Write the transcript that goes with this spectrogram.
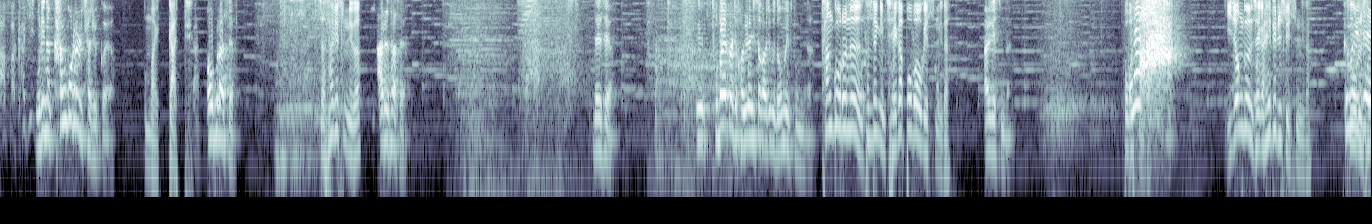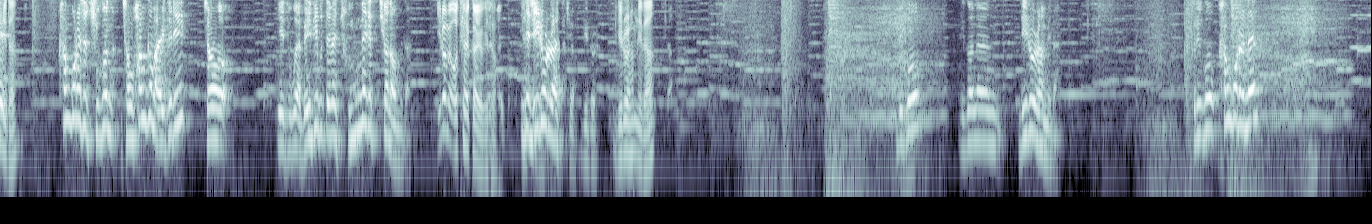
우리는 칸고르를 찾을 거예요. 오 마이 갓. 업을 하세요. 자 사겠습니다. 알을 사세요. 내세요. 이 도발까지 걸려 있어가지고 너무 이쁩니다. 칸고르는 선생님 제가 뽑아오겠습니다. 알겠습니다. 뽑았습니다. 이 정도는 제가 해드릴 수 있습니다. 그러면 칸고르 이제 삽니다. 칸고르에서 죽은 저 황금 알들이 저 얘 누구야 메디브 때문에 존내게 튀어나옵니다. 이러면 어떻게 할까요 여기서? 이제 리롤을 하시죠. 리롤. 리롤 합니다. 그리고 이거는 리롤을 합니다. 그리고 칸고르는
